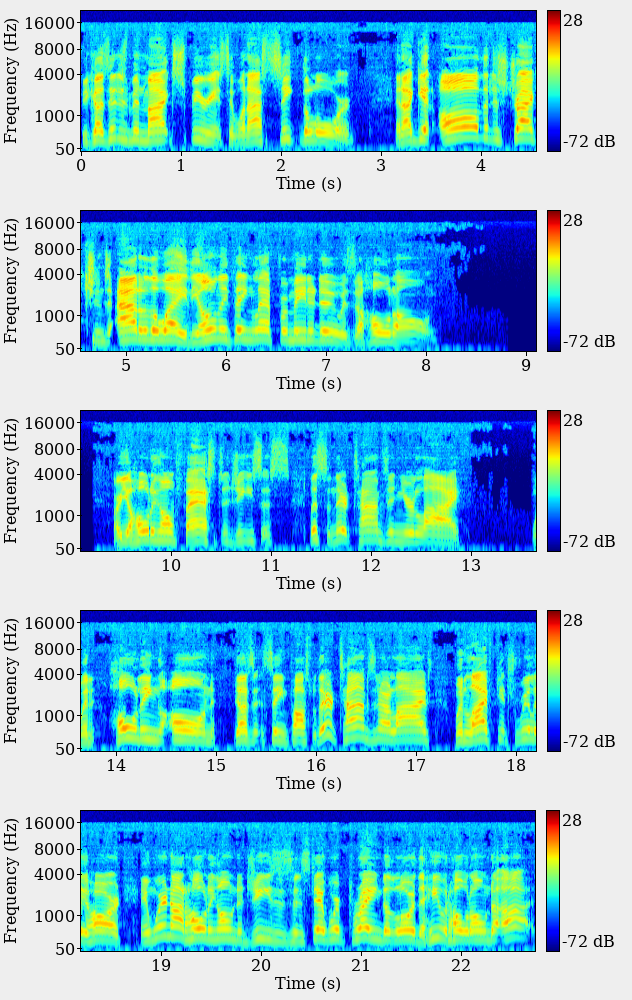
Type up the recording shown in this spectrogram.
because it has been my experience that when I seek the Lord and I get all the distractions out of the way, the only thing left for me to do is to hold on. Are you holding on fast to Jesus? Listen, there are times in your life when holding on doesn't seem possible. There are times in our lives when life gets really hard and we're not holding on to Jesus. Instead, we're praying to the Lord that He would hold on to us.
